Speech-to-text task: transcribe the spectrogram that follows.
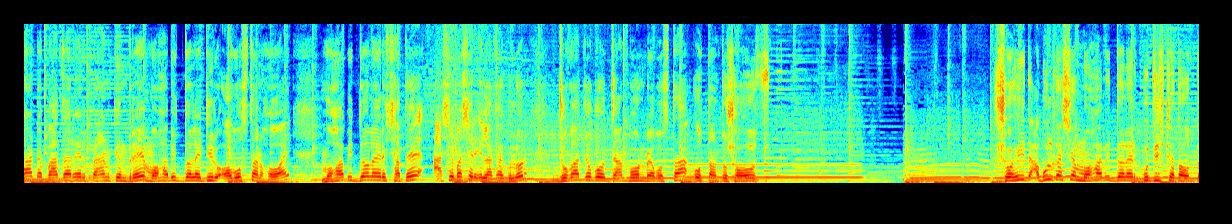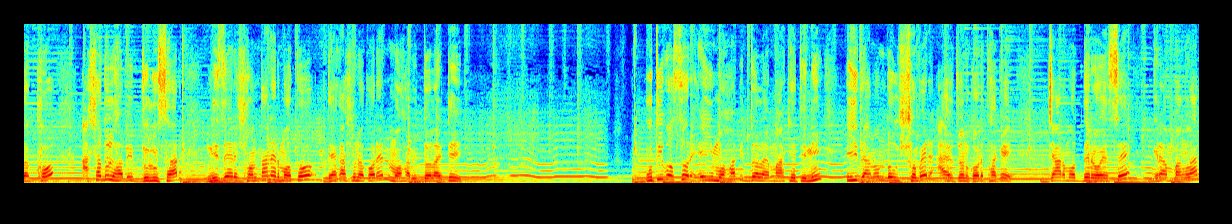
হাট বাজারের প্রাণকেন্দ্রে মহাবিদ্যালয়টির অবস্থান হওয়ায় মহাবিদ্যালয়ের সাথে আশেপাশের এলাকাগুলোর যোগাযোগ ও যানবাহন ব্যবস্থা অত্যন্ত সহজ। শহীদ আবুল কাশেম মহাবিদ্যালয়ের প্রতিষ্ঠাতা অধ্যক্ষ আসাদুল হাবিব জুলু স্যার নিজের সন্তানের মতো দেখাশোনা করেন মহাবিদ্যালয়টি। প্রতি বছর এই মহাবিদ্যালয় মাঠে তিনি ঈদ আনন্দ উৎসবের আয়োজন করে থাকে, যার মধ্যে রয়েছে গ্রাম বাংলার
